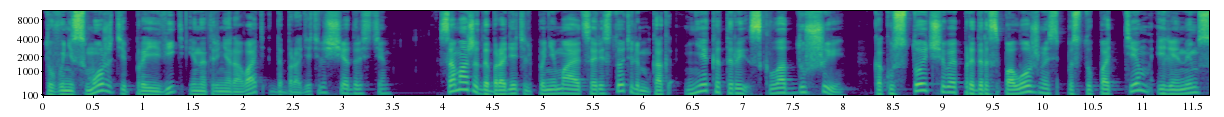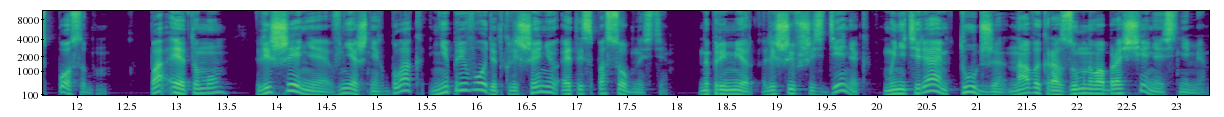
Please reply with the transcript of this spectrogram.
то вы не сможете проявить и натренировать добродетель щедрости. Сама же добродетель понимается Аристотелем как некоторый склад души, как устойчивая предрасположенность поступать тем или иным способом. Поэтому лишение внешних благ не приводит к лишению этой способности. Например, лишившись денег, мы не теряем тут же навык разумного обращения с ними.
